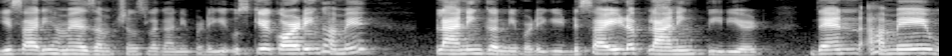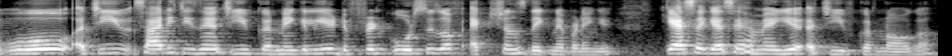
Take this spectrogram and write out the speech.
ये सारी हमें एजम्पन्स लगानी पड़ेगी। उसके अकॉर्डिंग हमें प्लानिंग करनी पड़ेगी। Decide a planning period then हमें वो अचीव सारी चीज़ें अचीव करने के लिए डिफरेंट कोर्सेज ऑफ़ एक्शंस देखने पड़ेंगे। कैसे कैसे हमें ये अचीव करना होगा।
